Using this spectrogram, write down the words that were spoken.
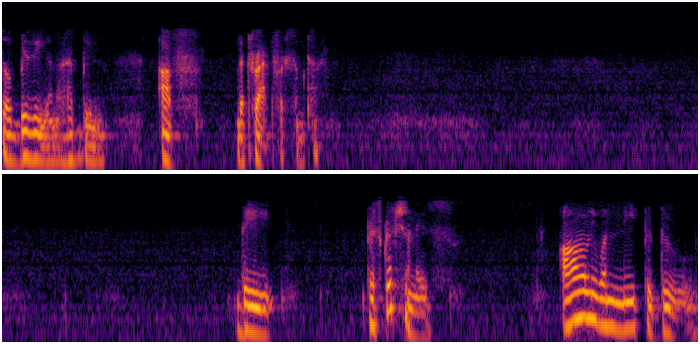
so busy and I have been off the track for some time. The prescription is all you one need to do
